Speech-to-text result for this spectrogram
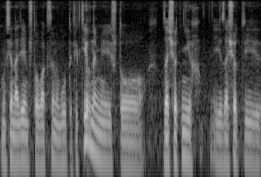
мы все надеемся, что вакцины будут эффективными, и что за счет них и за счет и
